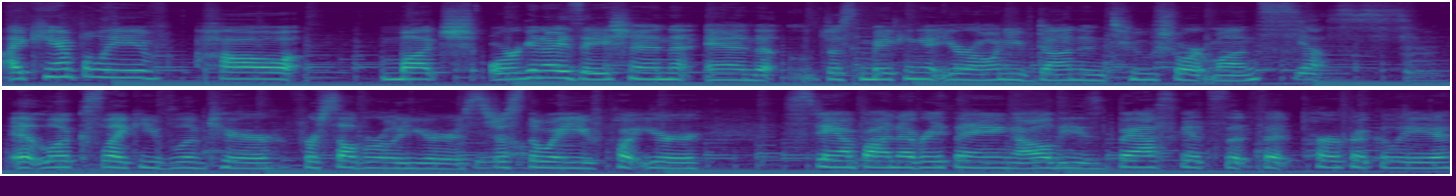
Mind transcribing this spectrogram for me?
I can't believe how much organization and just making it your own you've done in two short months. Yes. It looks like you've lived here for several years. Yeah. Just the way you've put your stamp on everything, all these baskets that fit perfectly,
